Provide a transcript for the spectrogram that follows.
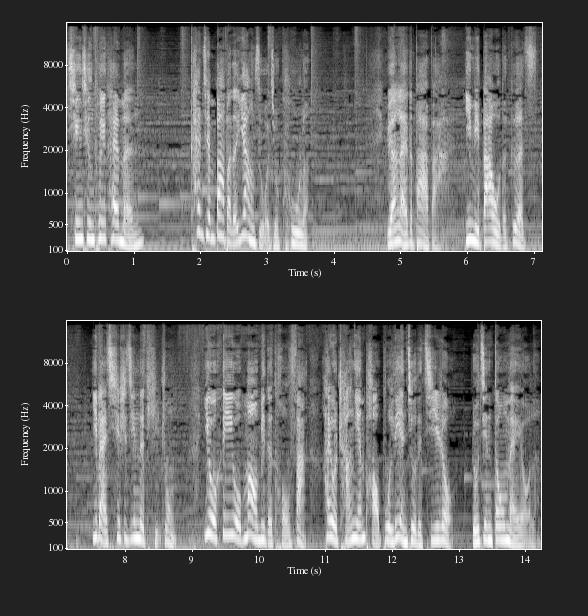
轻轻推开门，看见爸爸的样子，我就哭了。原来的爸爸，一米八五的个子，一百七十斤的体重，又黑又茂密的头发，还有常年跑步练就的肌肉，如今都没有了。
